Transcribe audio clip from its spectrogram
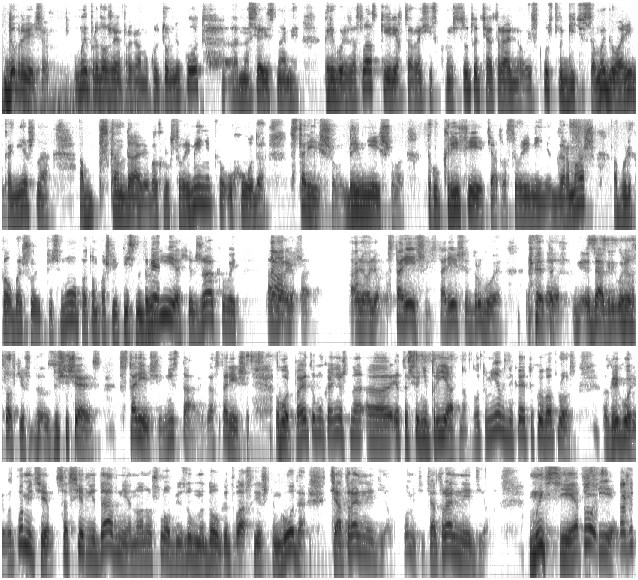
Добрый вечер. Мы продолжаем программу «Культурный код». На связи с нами Григорий Заславский, ректор Российского института театрального искусства ГИТИСа. Мы говорим, конечно, об скандале вокруг современника, ухода старейшего, древнейшего, такого корифея театра «Современник» Гармаш. Опубликовал большое письмо, потом пошли письма другие, Ахиджаковой. Да, Алло, алло, старейший, старейший другое. Это, да, Григорий Рославский защищаясь. Старейший, не старый, да, старейший. Вот, поэтому, конечно, э, это все неприятно. Вот у меня возникает такой вопрос. Григорий, вот помните, совсем недавнее, но оно шло безумно долго, два с лишним года, театральное дело. Помните, театральное дело. Мы все, все... Даже...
